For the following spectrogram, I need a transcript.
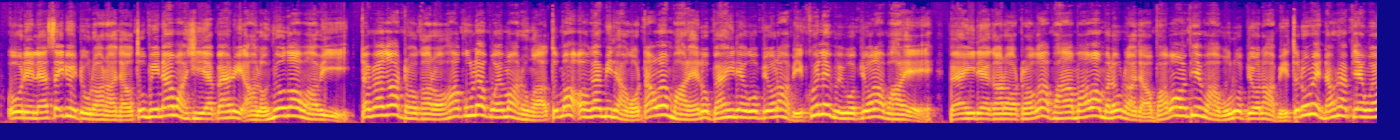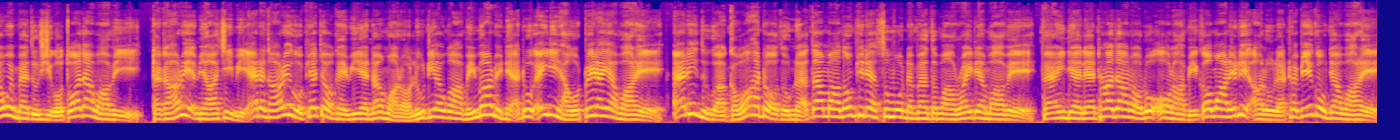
။အိုဒင်လည်းစိတ်တွေတူလာတာကြောင့်သူ့ဘေးနားမှာရှိတဲ့ပန်းတွေအားလုံးညှိုးသွားပါပြီ။တစ်ဖက်ကတော့ကတော့ဟာကူလက်ပွဲမှာတော့ကသူမအော်ဂန်မီတာကိုတောင်းပန်ပါတယ်လို့ဘန်ဟီတယ်ကိုပြောလာပြီးခွင့်လစ်ပေးဖို့ပြောလာပါတယ်။ဘန်ဟီတယ်ကတော့တော့ကဘာမှမလုပ်တာကြောင့်ဘာမှမဖြစ်ပါဘူးလို့ပြောလာပြီးသူတို့တွေနောက်ထပ်ပြန်ဝဲဝင်မဲ့သူရှိကိုတွားကြပါပြီ။တကားတွေအများကြီးပြီးအဲတကားတွေကိုဖျက်ချော်ခဲ့ပြီးတဲ့နောက်မှာတော့လူတစ်ယောက်ကမိမတွေနဲ့အတူအိတ်နေတာကိုတွေးလိုက်ရပါတယ်။အဲ့ဒီသူကကဘာအတော်ဆုံးနဲ့အတန်မာဆုံးဖြစ်တဲ့ဆူမိုနံပါတ်သမားရိုက်ဒန်ပါပဲ။ဘန်ဟီတယ်လည်းထားကြတော့လို့អော်လာပြီးကောင်မလေးတွေအားလုံးလည်းထွက်ပြေးကုန်ကြပါတယ်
